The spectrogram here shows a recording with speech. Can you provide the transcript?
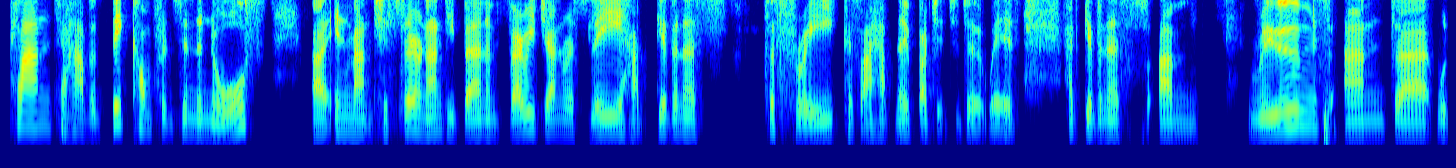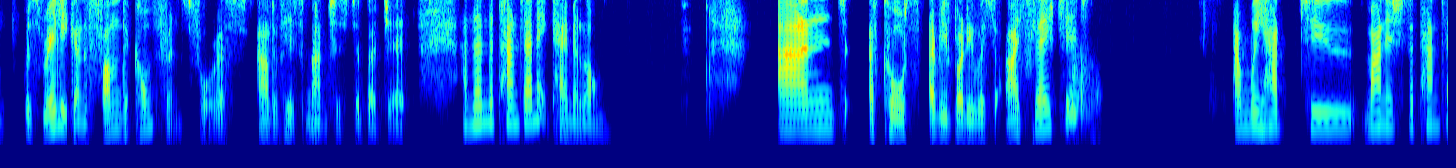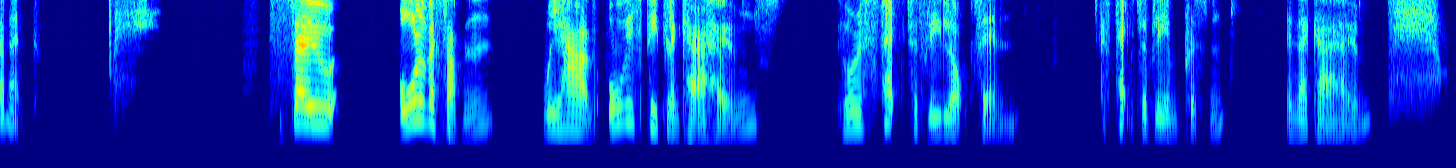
planned to have a big conference in the north uh, in Manchester. And Andy Burnham very generously had given us for free, because I had no budget to do it with, had given us um, rooms and uh, would, was really going to fund the conference for us out of his Manchester budget. And then the pandemic came along. And of course, everybody was isolated and we had to manage the pandemic. So all of a sudden, we have all these people in care homes who are effectively locked in, effectively imprisoned in their care home.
